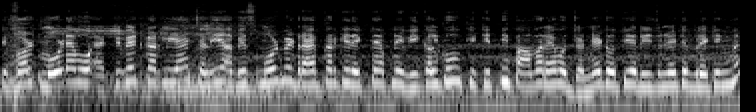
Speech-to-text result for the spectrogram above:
डिफ़ॉल्ट मोड है, वो एक्टिवेट कर लिया है। चलिए अब इस मोड में ड्राइव करके देखते हैं अपने व्हीकल को कि कितनी पावर है, वो जनरेट होती है रीजनरेटिव ब्रेकिंग में।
